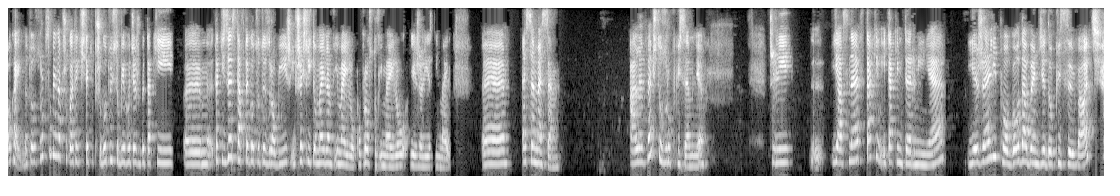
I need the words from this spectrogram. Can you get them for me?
Okej, okay, no to zrób sobie na przykład jakiś taki, przygotuj sobie chociażby taki, um, taki zestaw tego, co ty zrobisz i prześlij to mailem w e-mailu, po prostu w e-mailu, jeżeli jest e-mail. E, SMS-em. ale weź to zrób pisemnie. Czyli y, jasne, w takim i takim terminie, jeżeli pogoda będzie dopisywać,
